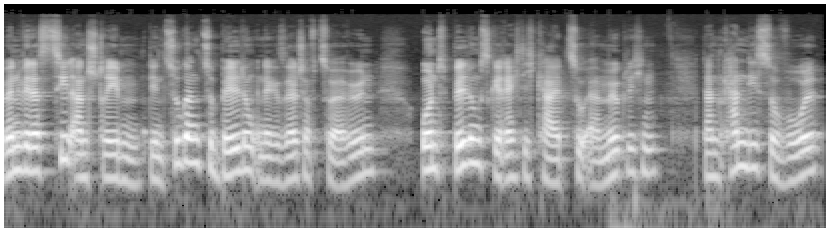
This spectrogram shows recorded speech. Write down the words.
Wenn wir das Ziel anstreben, den Zugang zu Bildung in der Gesellschaft zu erhöhen und Bildungsgerechtigkeit zu ermöglichen, dann kann dies sowohl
